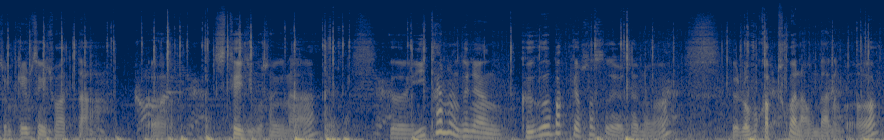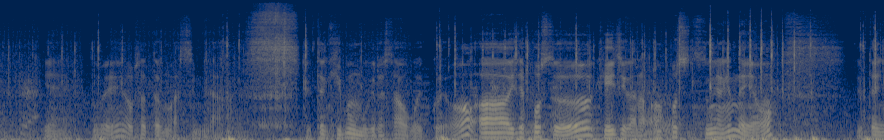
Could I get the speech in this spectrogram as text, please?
좀 게임성이 좋았다. 어, 스테이지 구성이나 그 2탄은 그냥 그거밖에 없었어요. 저는 그 로보캅 2가 나온다는 거. 예, 왜 없었던 것 같습니다. 일단 기본 무기로 싸우고 있고요. 아 이제 보스 게이지가 나, 아, 보스 등장했네요. 일단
